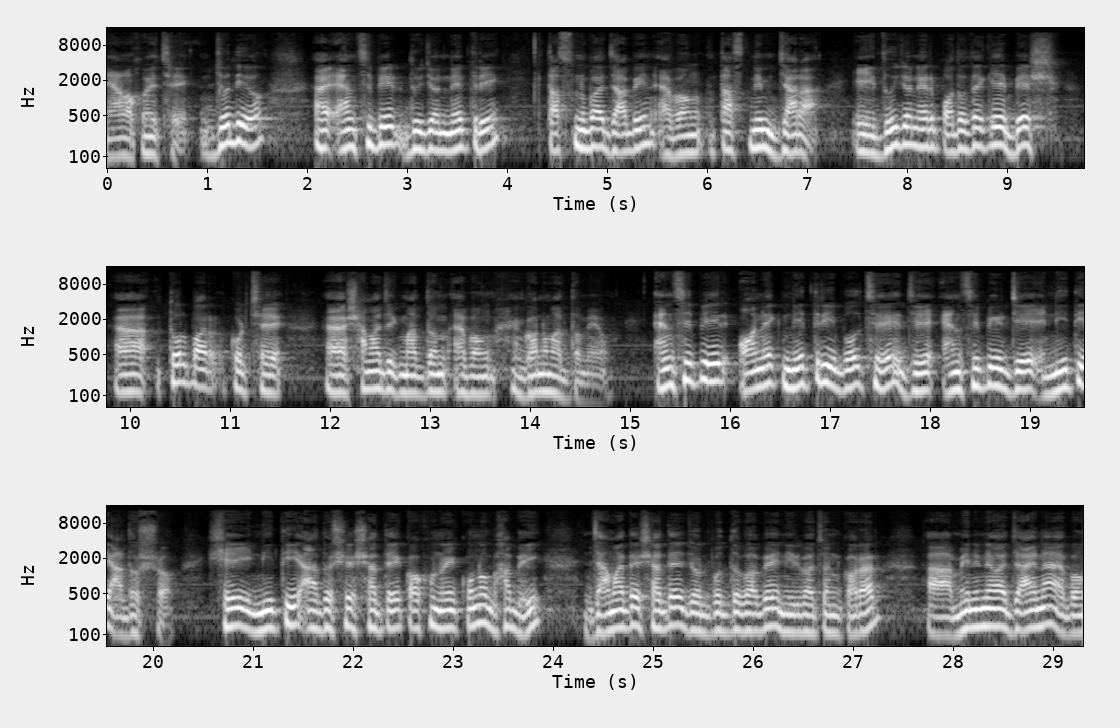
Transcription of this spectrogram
নেওয়া হয়েছে। যদিও এনসিপির দুজন নেত্রী তাসনুবা জাবিন এবং তাসনিম জারা এই দুইজনের থেকে বেশ তোলপাড় করছে সামাজিক মাধ্যম এবং গণমাধ্যমেও। এনসিপির অনেক নেত্রী বলছে যে এনসিপির যে নীতি আদর্শ সেই নীতি আদর্শের সাথে কখনোই কোনোভাবেই জামাতের সাথে জোটবদ্ধভাবে নির্বাচন করার মেনে নেওয়া যায় না এবং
